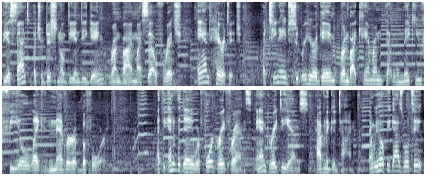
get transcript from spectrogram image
The Ascent, a traditional D&D game run by myself, Rich, and Heritage, a teenage superhero game run by Cameron that will make you feel like never before. At the end of the day, we're four great friends and great DMs having a good time, and we hope you guys will too.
